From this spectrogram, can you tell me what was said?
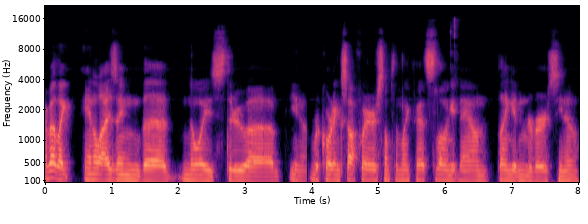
How about like analyzing the noise through uh you know recording software or something like that, slowing it down, playing it in reverse, you know?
